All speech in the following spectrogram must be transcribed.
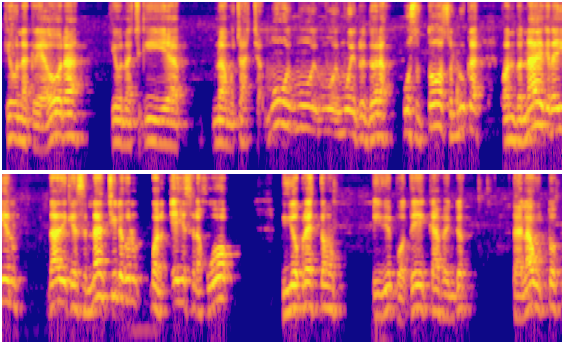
que es una creadora, que es una chiquilla, una muchacha muy, muy, muy, muy emprendedora, puso todas sus lucas cuando nadie creía en, nadie quería hacer nada en Chile. bueno, ella se la jugó, pidió préstamos, pidió hipotecas, vendió hasta el auto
